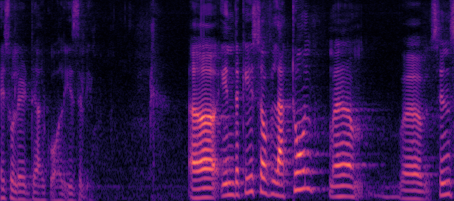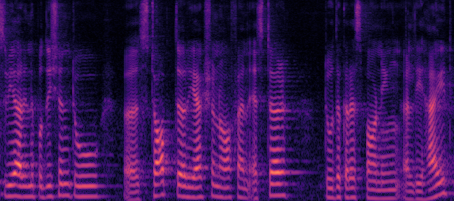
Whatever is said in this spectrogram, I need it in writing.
isolate the alcohol easily. Uh, in the case of lactone um, uh, since we are in a position to uh, stop the reaction of an ester to the corresponding aldehyde.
